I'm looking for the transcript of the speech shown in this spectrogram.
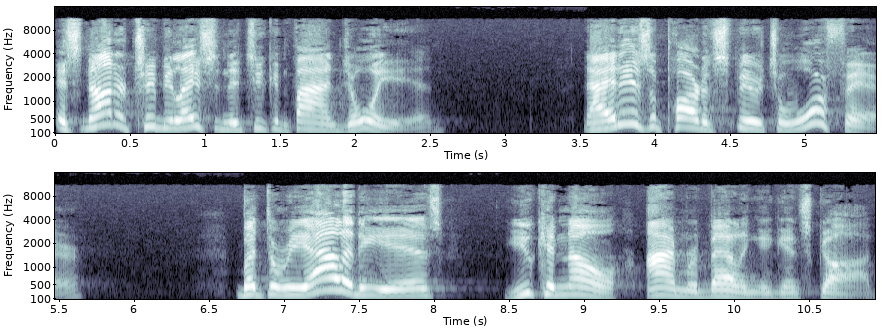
It's not a tribulation that you can find joy in. Now, it is a part of spiritual warfare, but the reality is you can know I'm rebelling against God.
